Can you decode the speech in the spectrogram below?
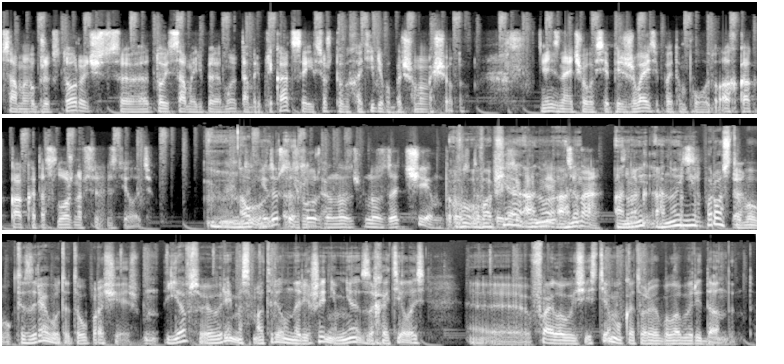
самый Object Storage с той самой там, репликацией и все, что вы хотите по большому счету. Я не знаю, чего вы все переживаете по этому поводу. Ах, как, как это сложно сложно все сделать. Ну, не то, что сложно, но, но зачем? Просто, вообще, оно, оно, цена, оно, цена, оно, не просто, да. Бобок. Ты зря вот это упрощаешь. Я в свое время смотрел на решение, мне захотелось э, файловую систему, которая была бы redundant.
